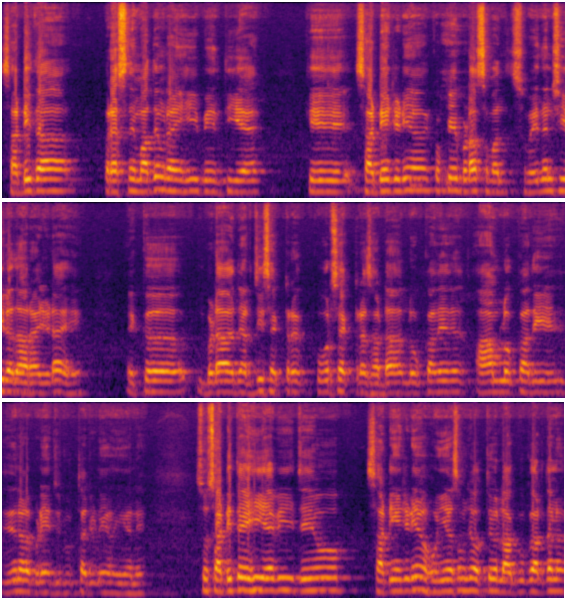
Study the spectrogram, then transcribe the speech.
ਸਾਡੀ ਤਾਂ ਪ੍ਰੈਸ ਦੇ ਮਾਧਿਅਮ ਰਾਹੀਂ ਹੀ ਬੇਨਤੀ ਹੈ ਕਿ ਸਾਡੀਆਂ ਜਿਹੜੀਆਂ, ਕਿਉਂਕਿ ਬੜਾ ਸੰਵੇਦਨਸ਼ੀਲ ਅਦਾਰਾ ਹੈ ਜਿਹੜਾ ਇਹ, ਇੱਕ ਬੜਾ એનર્ਜੀ ਸੈਕਟਰ ਕੋਰ ਸੈਕਟਰ ਹੈ ਸਾਡਾ, ਲੋਕਾਂ ਦੇ, ਆਮ ਲੋਕਾਂ ਦੀ, ਜਿਹਦੇ ਨਾਲ ਬੜੀਆਂ ਜ਼ਰੂਰਤਾਂ ਜੁੜੀਆਂ ਹੋਈਆਂ ਨੇ। ਸੋ ਸਾਡੀ ਤਾਂ ਇਹੀ ਹੈ ਵੀ ਜੇ ਉਹ ਸਾਡੀਆਂ ਜਿਹੜੀਆਂ ਹੋਈਆਂ ਸਮਝੌਤੇ ਉਹ ਲਾਗੂ ਕਰ ਦੇਣ,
